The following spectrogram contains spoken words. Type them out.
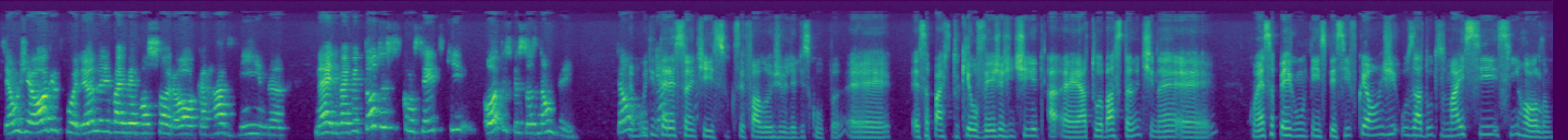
se é um geógrafo olhando, ele vai ver Vossoroca, Ravina, né? Ele vai ver todos esses conceitos que outras pessoas não veem. Então, é muito interessante é... isso que você falou, Júlia, desculpa. É, essa parte do que eu vejo, a gente é, atua bastante, né? É, com essa pergunta em específico é onde os adultos mais se, se enrolam.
